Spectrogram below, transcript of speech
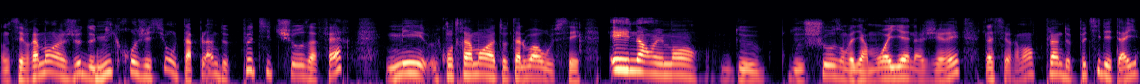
Donc c'est vraiment un jeu de micro-gestion où tu as plein de petites choses à faire, mais contrairement à Total War où c'est énormément de, choses, on va dire, moyennes à gérer, là c'est vraiment plein de petits détails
